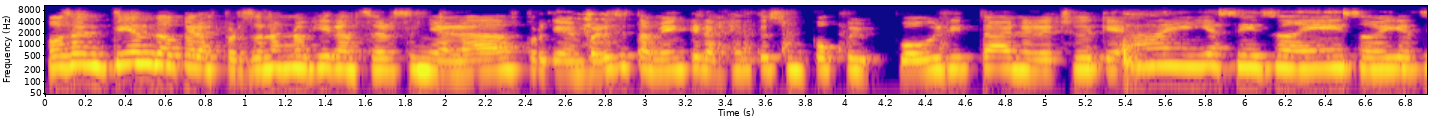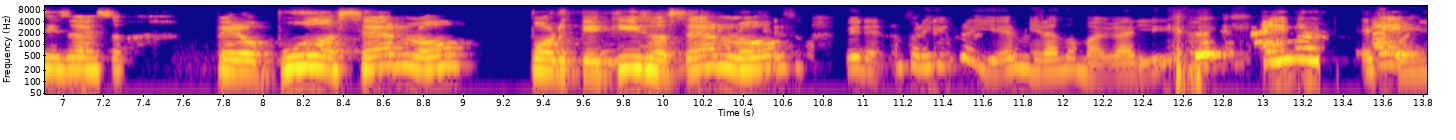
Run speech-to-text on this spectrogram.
o sea, entiendo que las personas no quieran ser señaladas porque me parece también que la gente es un poco hipócrita en el hecho de que, ay, ella se hizo eso, ella se hizo eso, pero pudo hacerlo porque quiso hacerlo. Eso. Miren, por ejemplo, ayer mirando Magali, Hay, un- hay,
